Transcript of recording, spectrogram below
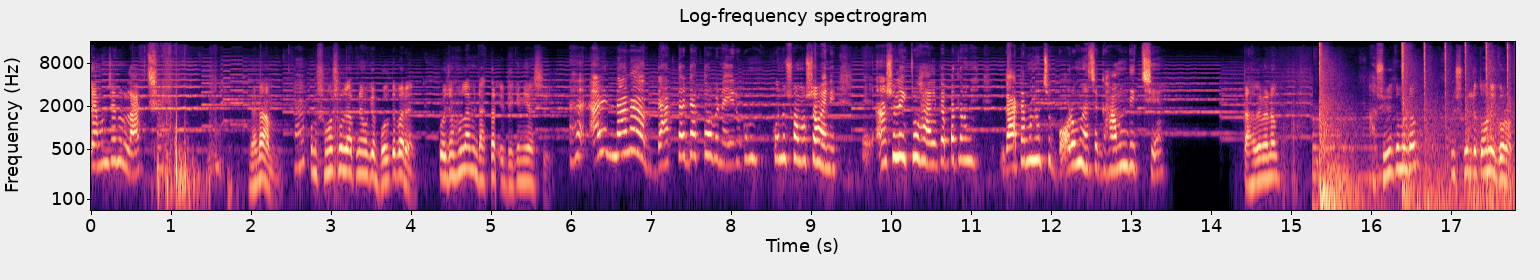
কেমন যেন লাগছে। ম্যাডাম হ্যাঁ? কোনো সমস্যা হলে আপনি আমাকে বলতে পারেন। প্রয়োজন হলে আমি ডাক্তার ডেকে নিয়ে আসি। হ্যাঁ আরে না না ডাক্তার ডাকতে হবে না এরকম কোনো সমস্যা হয়নি। আসলে একটু হালকা পাতলা মানে গাটা মনে হচ্ছে গরম আছে ঘাম দিচ্ছে। তাহলে ম্যাডাম আসলে তো ম্যাডাম শরীরটা তো অনেক গরম।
